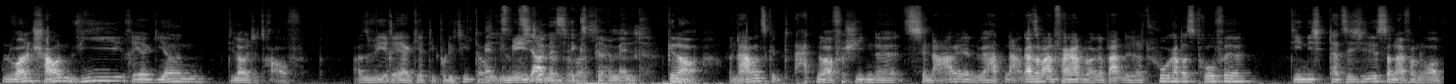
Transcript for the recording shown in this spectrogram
und wollen schauen, wie reagieren die Leute drauf. Also wie reagiert die Politik darauf, die Medien und sowas. Experiment. Genau. Und da haben uns hatten wir verschiedene Szenarien. Wir hatten ganz am Anfang hatten wir geplant eine Naturkatastrophe, die nicht tatsächlich ist, sondern einfach nur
